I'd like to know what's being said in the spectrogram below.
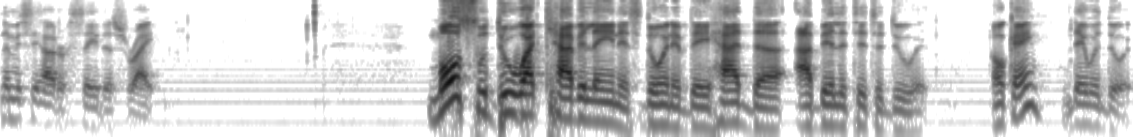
let me see how to say this right most would do what Khaby Lame is doing if they had the ability to do it. Okay? They would do it.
